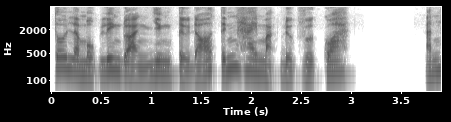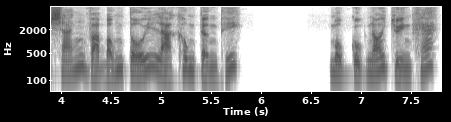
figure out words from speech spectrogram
Tôi là một liên đoàn nhưng từ đó tính hai mặt được vượt qua. Ánh sáng và bóng tối là không cần thiết. Một cuộc nói chuyện khác.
